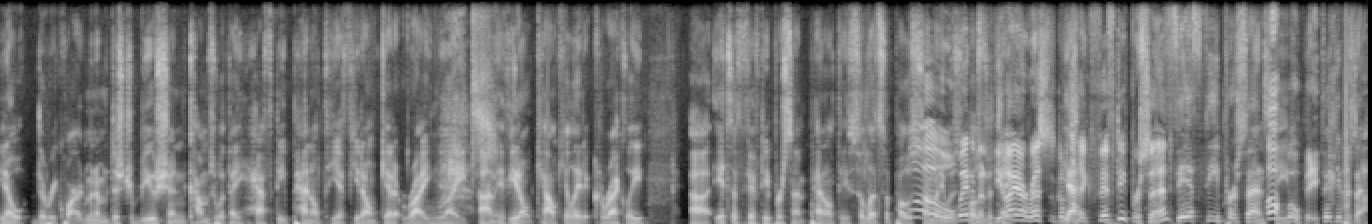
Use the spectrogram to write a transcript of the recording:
you know, the required minimum distribution comes with a hefty penalty if you don't get it right. Right. Um, if you don't calculate it correctly, uh, it's a 50% penalty. So let's suppose Whoa, somebody was wait supposed a minute. to the take, IRS is going to take 50%? 50%, Steve. Holy 50%. Cow.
